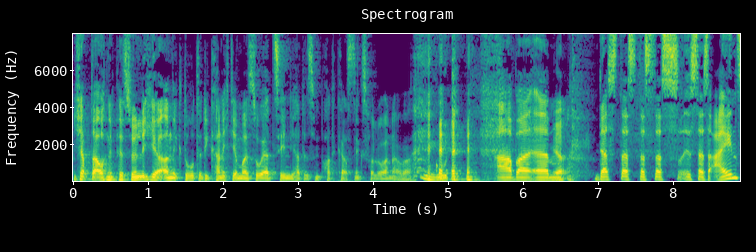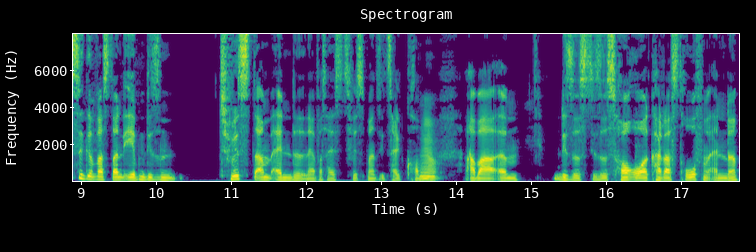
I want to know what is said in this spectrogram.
ich habe da auch eine persönliche Anekdote, die kann ich dir mal so erzählen. Die hat jetzt im Podcast nichts verloren, aber gut. Aber ähm, ja. das, das, das, das ist das einzige, was dann eben diesen Twist am Ende, na, was heißt Twist? Man sieht's halt kommen. Ja. Aber ähm, dieses, dieses Horror-Katastrophenende,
